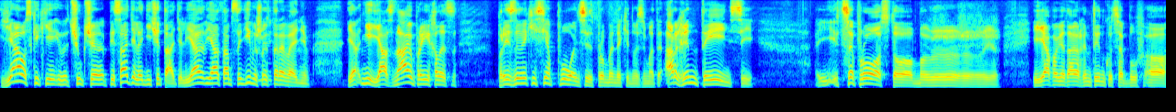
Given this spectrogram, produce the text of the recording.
Я, оскільки чукча писатель, а не читатель, я, я там сидів і щось теревенів. Я, ні, я знаю, приїхали, приїздили якісь японці про мене кіно знімати, аргентинці. І це просто. І я пам'ятаю Аргентинку, це був. О,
